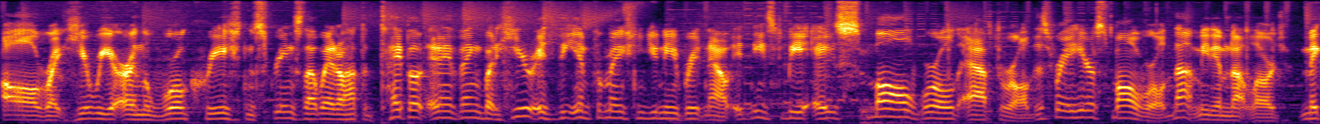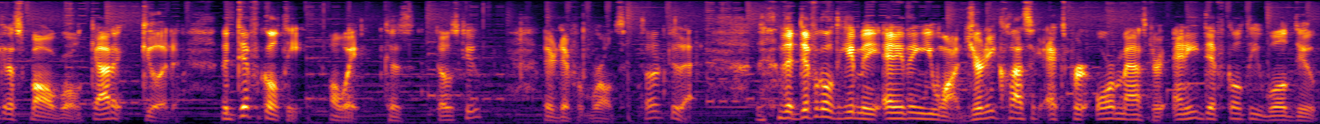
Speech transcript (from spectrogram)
Alright, here we are in the world creation screen, so that way I don't have to type out anything, but here is the information you need right now. It needs to be a small world after all. This right here, small world, not medium, not large. Make it a small world. Got it? Good. The difficulty. Oh wait, because those two? They're different worlds, so do that. the difficulty can be anything you want. Journey, Classic, Expert, or Master. Any difficulty will do.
